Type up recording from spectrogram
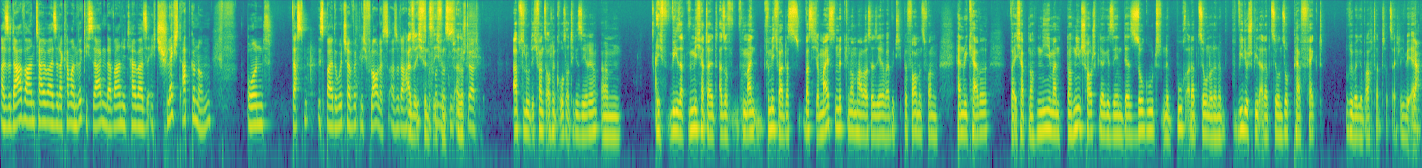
Also da waren teilweise, da kann man wirklich sagen, da waren die teilweise echt schlecht abgenommen. Und das ist bei The Witcher wirklich flawless. Also da habe also ich, ich finde es mich also, gestört. Absolut, ich fand es auch eine großartige Serie. Ähm, ich, wie gesagt, für mich hat halt, also für, mein, für mich war das, was ich am meisten mitgenommen habe aus der Serie, war wirklich die Performance von Henry Cavill weil ich habe noch niemand, noch nie einen Schauspieler gesehen, der so gut eine Buchadaption oder eine Videospieladaption so perfekt rübergebracht hat, tatsächlich wie er. Ja.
